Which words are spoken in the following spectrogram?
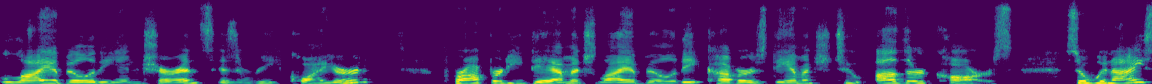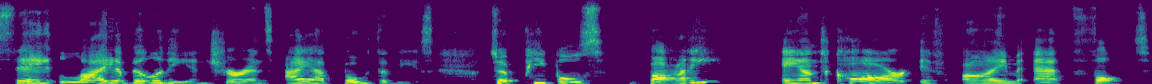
liability insurance is required property damage liability covers damage to other cars. So when I say liability insurance, I have both of these to people's body and car if I'm at fault,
